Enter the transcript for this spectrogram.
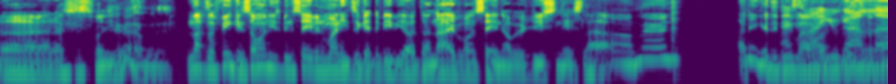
Uh, that's just funny. you're right over there. No, because I'm thinking someone who's been saving money to get the BBL done. Now everyone's saying, "Oh, we're reducing it." It's like, oh man, I didn't get to do That's my why work. you gotta to love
